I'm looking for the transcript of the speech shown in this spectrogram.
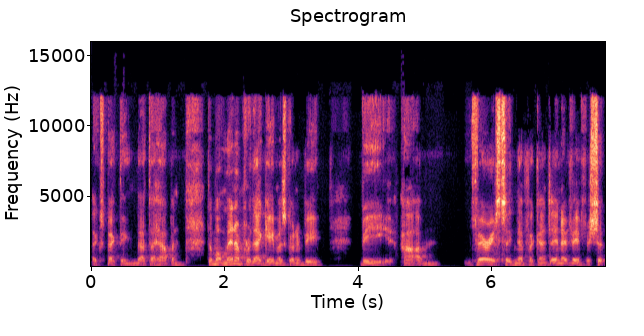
expecting that to happen, the momentum for that game is going to be be um, very significant. And if if should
